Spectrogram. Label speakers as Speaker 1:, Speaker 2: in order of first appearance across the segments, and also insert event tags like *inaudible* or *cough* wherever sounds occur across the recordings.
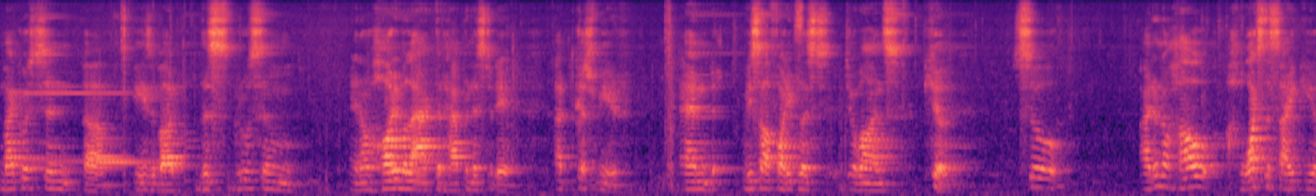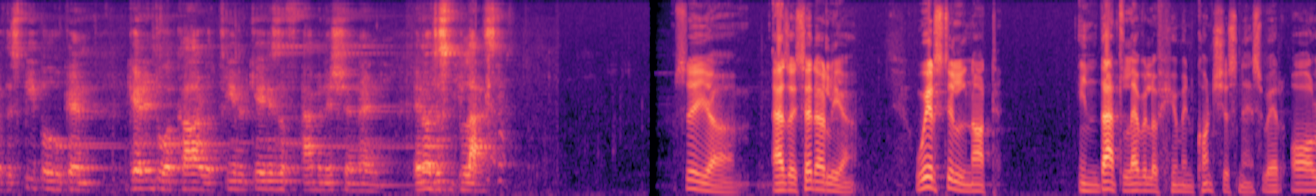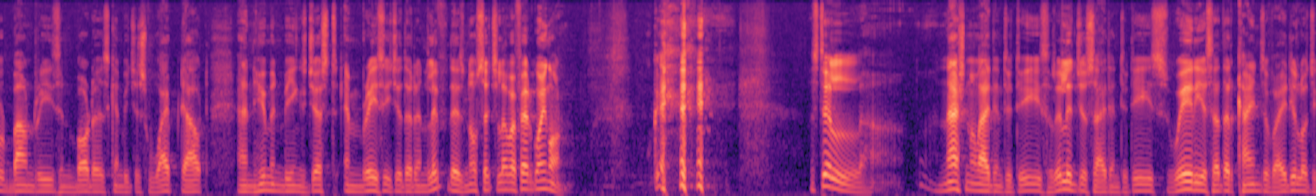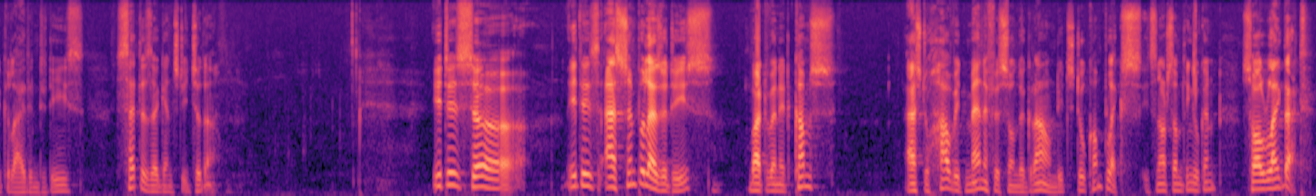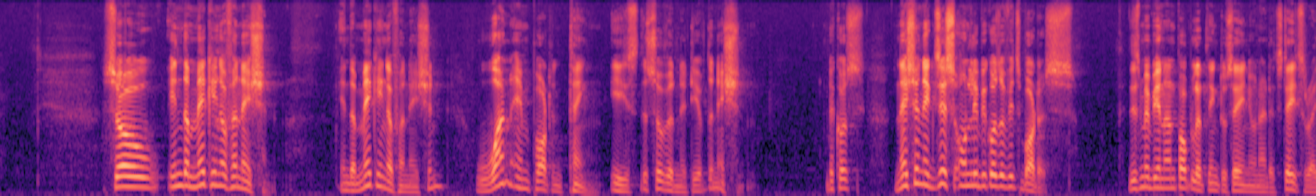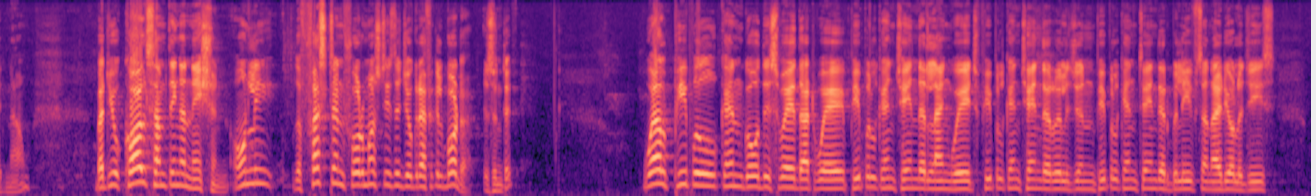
Speaker 1: my question uh, is about this gruesome, you know, horrible act that happened yesterday at Kashmir. And we saw 40 plus Jawans killed. So I don't know how, what's the psyche of these people who can get into a car with 300 kgs of ammunition and, you know, just blast.
Speaker 2: See, um, as I said earlier, we're still not in that level of human consciousness where all boundaries and borders can be just wiped out and human beings just embrace each other and live, there's no such love affair going on, okay *laughs* Still, uh, national identities, religious identities, various other kinds of ideological identities set us against each other. It is… Uh, it is as simple as it is, but when it comes as to how it manifests on the ground, it's too complex, it's not something you can solve like that. So, in the making of a nation, in the making of a nation, one important thing is the sovereignty of the nation. Because nation exists only because of its borders. This may be an unpopular thing to say in United States right now, but you call something a nation, only the first and foremost is the geographical border, isn't it? Well, people can go this way, that way, people can change their language, people can change their religion, people can change their beliefs and ideologies,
